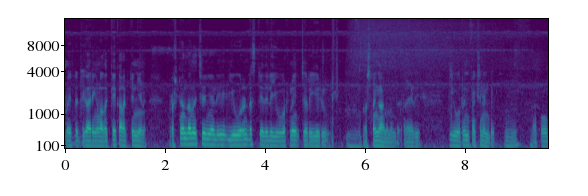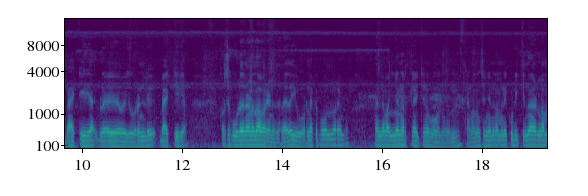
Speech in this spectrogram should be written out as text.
പ്ലേറ്റ്ലെറ്റ് കാര്യങ്ങൾ അതൊക്കെ കറക്റ്റ് തന്നെയാണ്. പ്രശ്നം എന്താണെന്ന് വെച്ച് കഴിഞ്ഞാൽ യൂറിൻ ടെസ്റ്റ് ചെയ്തതിൽ യൂറിന് ചെറിയൊരു പ്രശ്നം കാണുന്നുണ്ട്. അതായത് യൂറിൻ ഇൻഫെക്ഷൻ ഉണ്ട്. അപ്പോൾ ബാക്ടീരിയ യൂറിനിൽ ബാക്ടീരിയ കുറച്ച് കൂടുതലാണെന്നാണ് പറയണത്. അതായത് യൂറിനൊക്കെ പോകുന്നതെന്ന് പറയുമ്പോൾ നല്ല മഞ്ഞ നിറത്തിലായിട്ടാണ് പോകുന്നത്. കാരണം എന്ന് വെച്ച് കഴിഞ്ഞാൽ നമ്മൾ ഈ കുടിക്കുന്ന വെള്ളം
